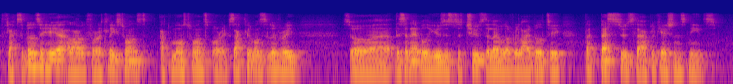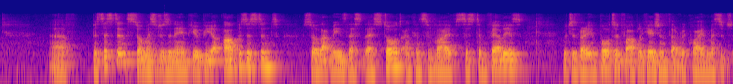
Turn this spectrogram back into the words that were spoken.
flexibility here, allowing for at least once, at most once, or exactly once delivery. So uh, this enables users to choose the level of reliability that best suits their application's needs. Uh, persistence, so messages in AMQP are, persistent, so that means they're, they're stored and can survive system failures, which is very important for applications that require message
